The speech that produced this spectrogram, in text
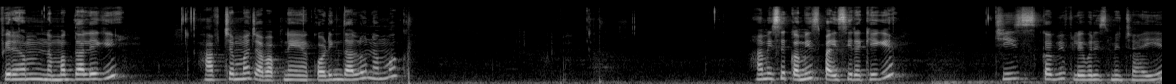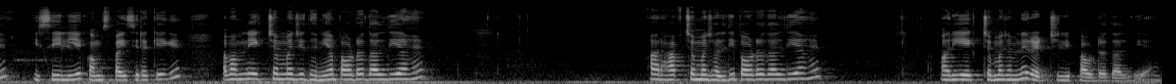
फिर हम नमक डालेंगे, हाफ़ चम्मच। आप अपने अकॉर्डिंग डालो नमक। हम इसे कम ही स्पाइसी रखेंगे। चीज़ का भी फ्लेवर इसमें चाहिए, इसीलिए कम स्पाइसी रखेंगे। अब हमने एक चम्मच ये धनिया पाउडर डाल दिया है और हाफ़ चम्मच हल्दी पाउडर डाल दिया है और ये एक चम्मच हमने रेड चिली पाउडर डाल दिया है।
